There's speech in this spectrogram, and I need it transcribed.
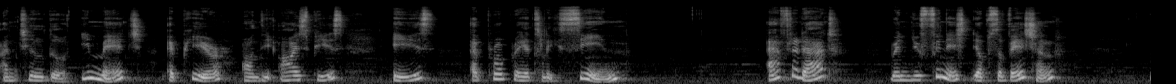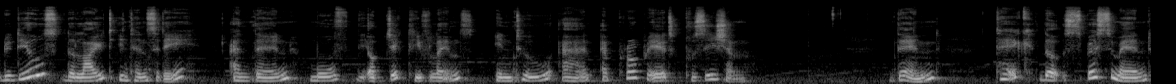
until the image appear on the eyepiece is appropriately seen. After that, when you finish the observation, reduce the light intensity and then move the objective lens into an appropriate position. Then take the specimen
